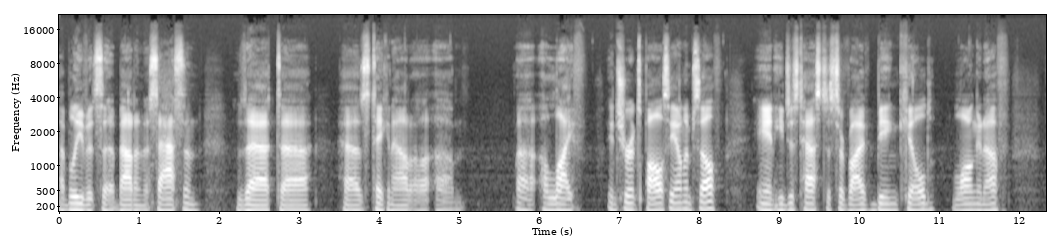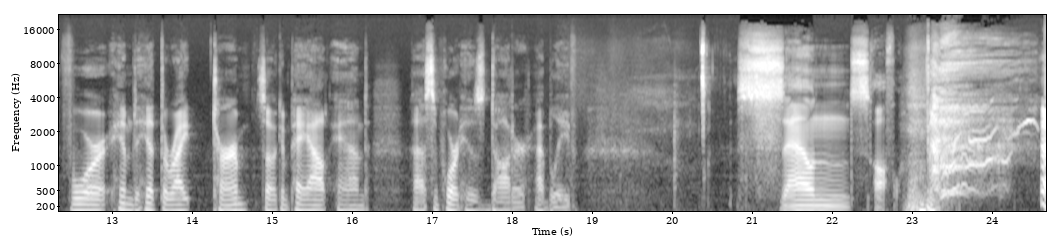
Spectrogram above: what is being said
I believe it's about an assassin that uh, has taken out a, um, a life insurance policy on himself, and he just has to survive being killed long enough for him to hit the right term so it can pay out and uh, support his daughter, I believe. Sounds awful.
